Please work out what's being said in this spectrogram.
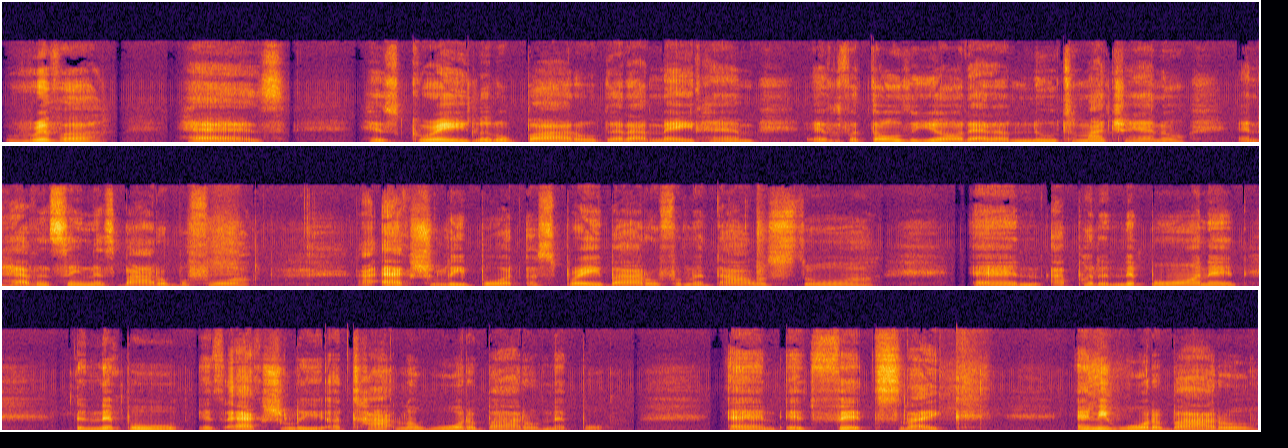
River has his gray little bottle that I made him and for those of y'all that are new to my channel and haven't seen this bottle before, I actually bought a spray bottle from the dollar store and I put a nipple on it. The nipple is actually a toddler water bottle nipple and it fits like any water bottle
